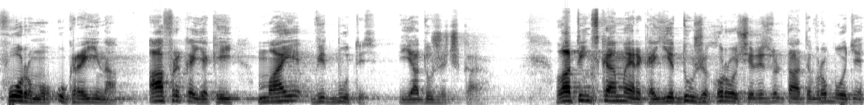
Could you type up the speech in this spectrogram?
форуму Україна Африка, який має відбутись. Я дуже чекаю. Латинська Америка є дуже хороші результати в роботі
